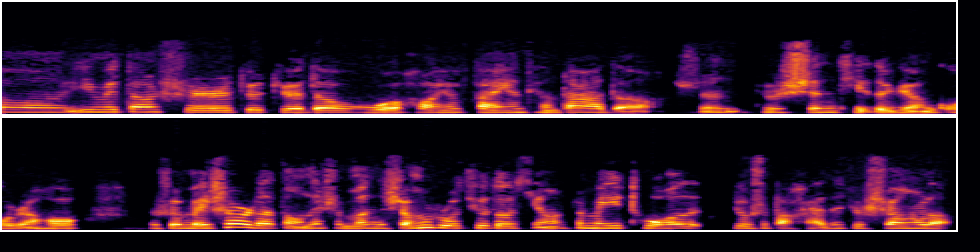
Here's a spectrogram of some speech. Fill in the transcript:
嗯，因为当时就觉得我好像反应挺大的，身就是身体的缘故，然后我说没事的，等那什么，你什么时候去都行。这么一拖，就是把孩子就生了。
